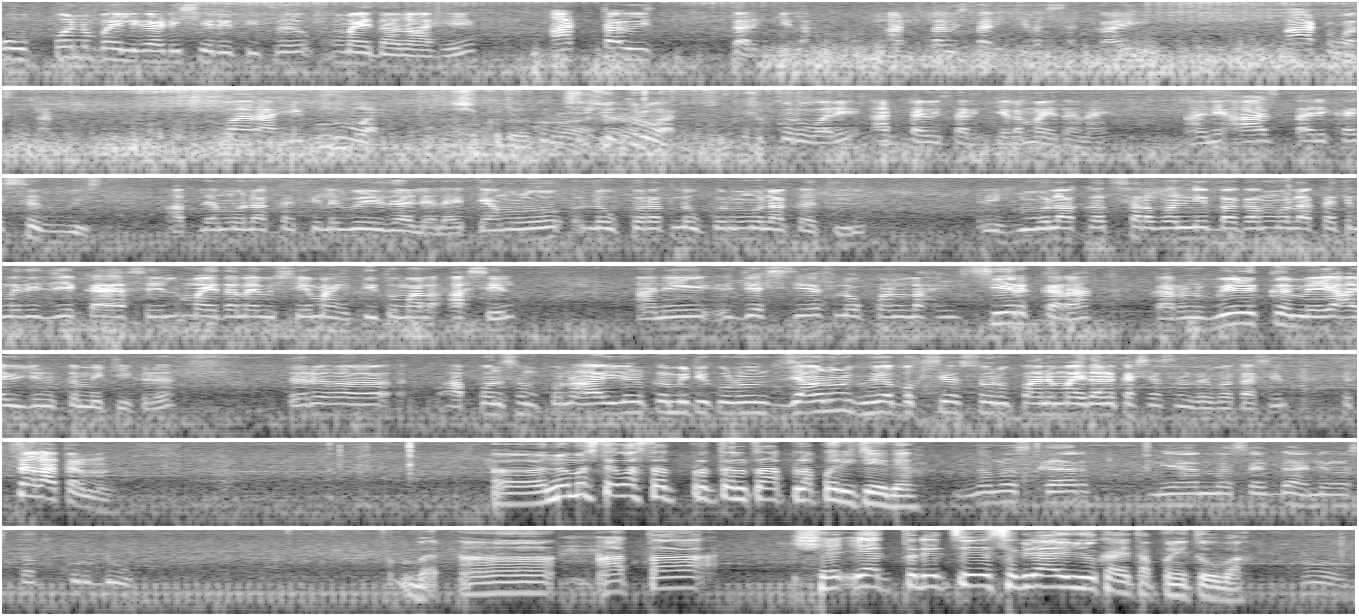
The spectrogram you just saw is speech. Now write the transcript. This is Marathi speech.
ओपन बैलगाडी शर्यतीचं मैदान आहे. अठ्ठावीस तारखेला अठ्ठावीस तारखेला सकाळी आठ वाजता वार आहे गुरुवार. शुक्रवार. शुक्रवार. शुक्रवारी. अठ्ठावीस तारखेला मैदान आहे. आणि आज तारीख आहे सव्वीस. आपल्या मुलाखतीला वेळ झालेला आहे. त्यामुळं लवकरात लवकर मुलाखत येईल. आणि ही मुलाखत सर्वांनी बघा मुलाखतीमध्ये जे काय असेल मैदानाविषयी माहिती तुम्हाला असेल. आणि जास्तीत जास्त लोकांना हे शेअर करा कारण वेळ कमी आहे आयोजन कमिटीकडं. तर आपण संपूर्ण आयोजन कमिटीकडून जाणून घेऊया बक्षीस स्वरूपाने मैदान कशा संदर्भात असेल. तर चला तर मग. नमस्ते वस्तात प्रथमचा आपला परिचय द्या. नमस्कार मी अण्णासाहेब डहाणे वाजतात कुर्डू. बर आता ह्या यात्रेचे सगळे आयोजक आहेत आपण इथं उभा. हो.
